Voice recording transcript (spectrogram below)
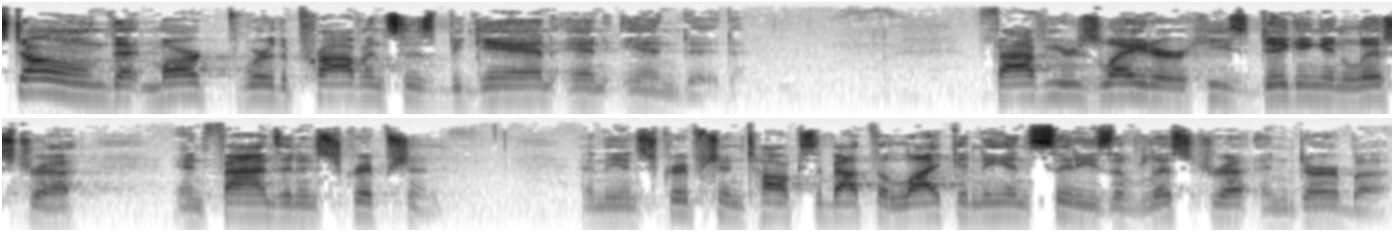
stone that marked where the provinces began and ended. Five years later, he's digging in Lystra and finds an inscription and the inscription talks about the Lycaonian cities of Lystra and Derbe.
